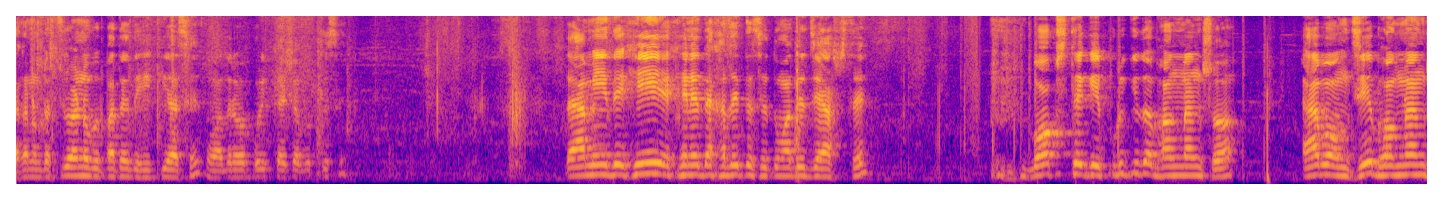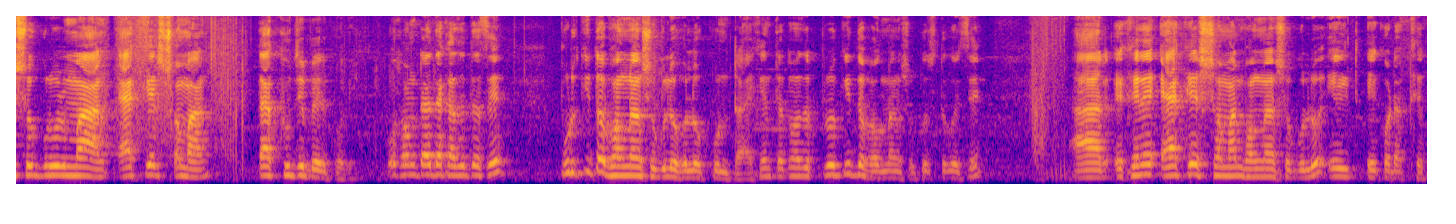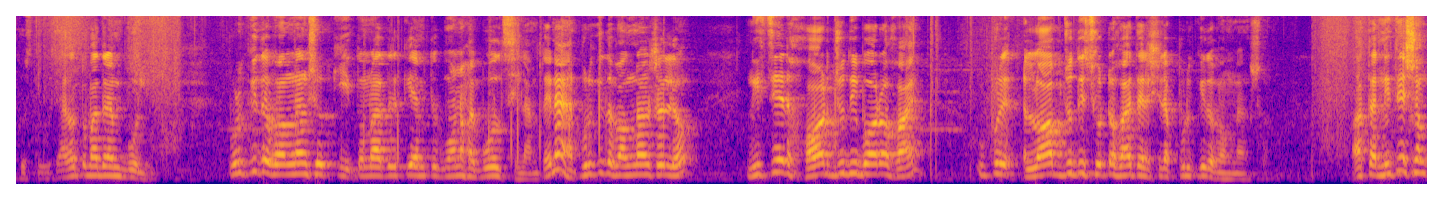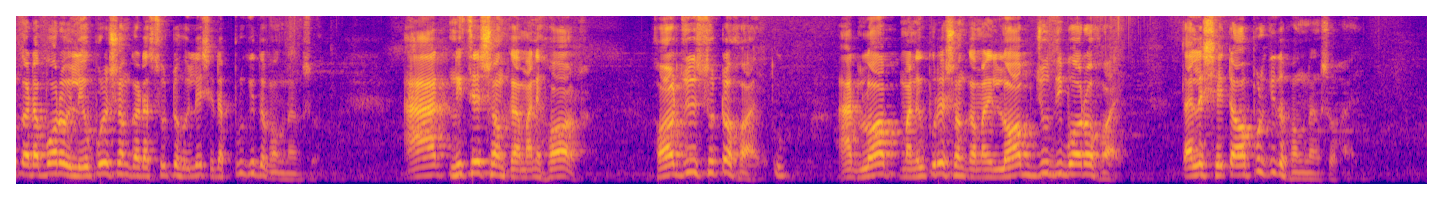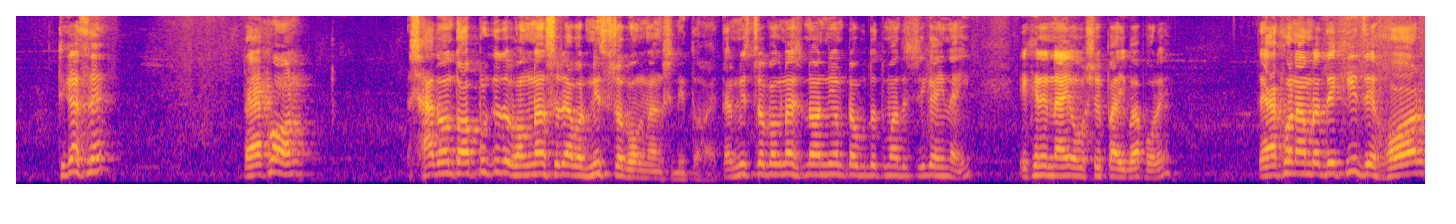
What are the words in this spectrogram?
এখন আমরা চুরানব্বই পাতায় দেখি কি আছে, তোমাদের আবার পরীক্ষা হিসাব করতেছে তা আমি দেখি, এখানে দেখা যাইতেছে তোমাদের যে আসছে বক্স থেকে প্রকৃত ভগ্নাংশ এবং যে ভগ্নাংশগুলোর মান একের সমান তা খুঁজে বের করি। প্রথমটায় দেখা যেতেছে, প্রকৃত ভগ্নাংশগুলো হলো কোনটা? এখানে তোমাদের প্রকৃত ভগ্নাংশ খুঁজতে হয়েছে আর এখানে একের সমান ভগ্নাংশগুলো এই এই কটার থেকে খুঁজতে হয়েছে এখন তোমাদের আমি বলি, প্রকৃত ভগ্নাংশ কি? তোমাদেরকে আমি তো মনে হয় বলছিলাম, তাই না? প্রকৃত ভগ্নাংশ হলো নিচের হর যদি বড় হয় উপরে লব যদি ছোট হয়, তাহলে সেটা প্রকৃত ভগ্নাংশ। অর্থাৎ নিচের সংখ্যাটা বড় হইলে উপরের সংখ্যাটা ছোট হইলে সেটা প্রকৃত ভগ্নাংশ। আর নিচের সংখ্যা মানে হর। হর যদি ছোট হয় আর লব মানে উপরের সংখ্যা মানে লব যদি বড় হয়, তাহলে সেটা অপ্রকৃত ভগ্নাংশ হয়। ঠিক আছে? তা এখন সাধারণত অপ্রকৃত ভগ্নাংশরে আবার মিশ্র ভগ্নাংশ নিতে হয়। তার মিশ্র ভগ্নাংশ নেওয়ার নিয়মটা তোমাদের শিখাই নাই। এখানে নাই অবশ্যই পাইবা পরে। তো এখন আমরা দেখি যে হর,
